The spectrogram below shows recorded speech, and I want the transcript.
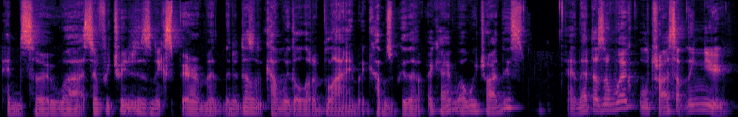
And so, uh, so if we treat it as an experiment, then it doesn't come with a lot of blame. It comes with a, okay, well, we tried this and that doesn't work. We'll try something new.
